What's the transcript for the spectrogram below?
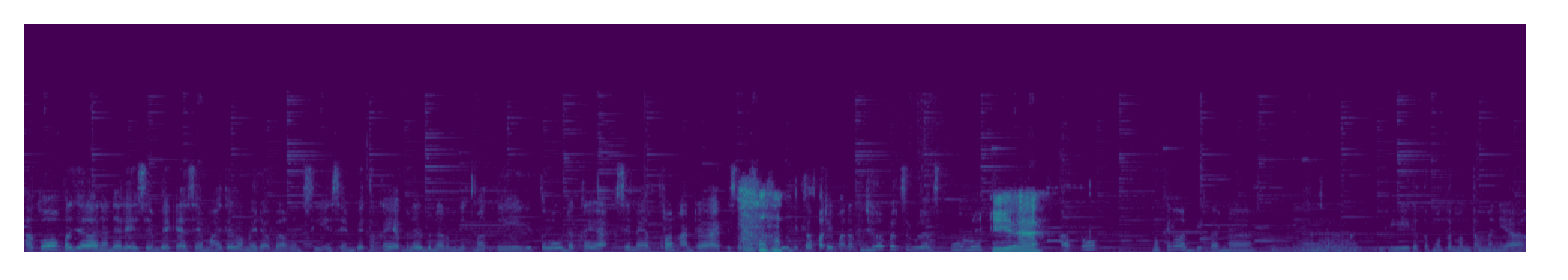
Aku perjalanan dari SMP ke SMA itu emang beda banget sih. SMP tuh kayak benar-benar menikmati gitu loh. Udah kayak sinetron ada episode 1, 2, 3, 4, 5, 6, 7, 8, 9, 10. iya Atau mungkin lebih karena diri ketemu teman-teman yang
